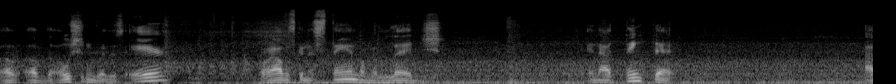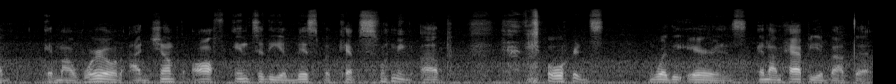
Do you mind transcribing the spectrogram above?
of, of the ocean where there's air, or I was gonna stand on the ledge. And I think that I, in my world, I jumped off into the abyss, but kept swimming up towards where the air is, and I'm happy about that.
